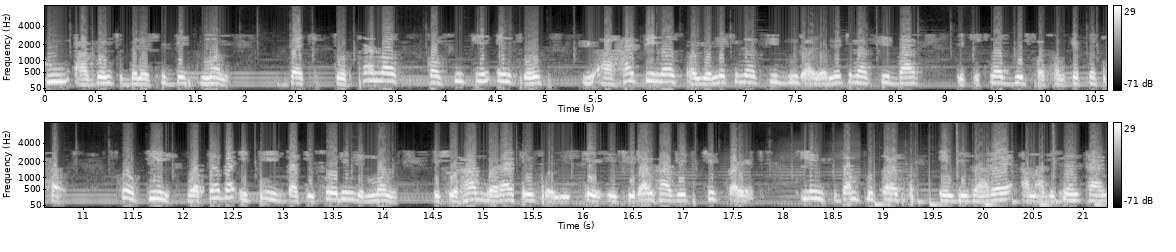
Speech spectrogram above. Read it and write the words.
who are going to benefit this money. But to tell us conflicting info, you are hyping us or you're making us feel good or you're making us feel bad, it is not good for some people's health. So please, whatever it is that is holding the money, if you have the right info, you say. If you don't have it, keep quiet please don't put us in disarray and at the same time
